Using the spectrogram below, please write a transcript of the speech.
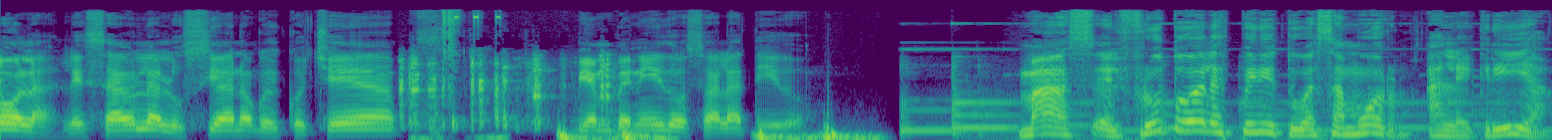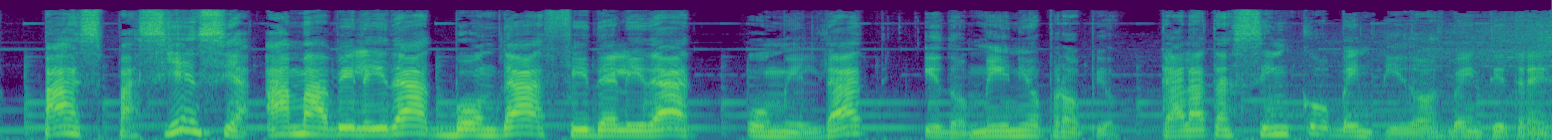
Hola, les habla Luciano Goicochea. Bienvenidos a Latido. Más, el fruto del Espíritu es amor, alegría, paz, paciencia, amabilidad, bondad, fidelidad, humildad y dominio propio. Gálatas 5, 22, 23.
